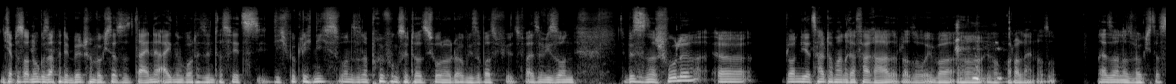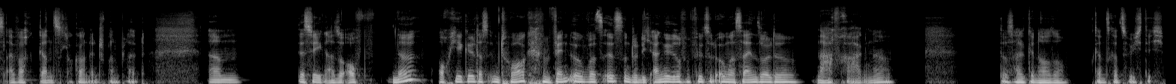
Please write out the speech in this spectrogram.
Ich habe es auch nur gesagt mit dem Bildschirm wirklich, dass es deine eigenen Worte sind, dass du jetzt dich wirklich nicht so in so einer Prüfungssituation oder irgendwie sowas fühlst. Du, wie so ein, du bist jetzt in der Schule, äh, Blondie, jetzt halt doch mal ein Referat oder so über, äh, über Borderline oder so. Also, sondern wirklich, dass es einfach ganz locker und entspannt bleibt. Ähm, Deswegen, also auch, ne, auch hier gilt das im Talk, wenn irgendwas ist und du dich angegriffen fühlst und irgendwas sein sollte, nachfragen, ne? Das ist halt genauso. Ganz, ganz wichtig.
